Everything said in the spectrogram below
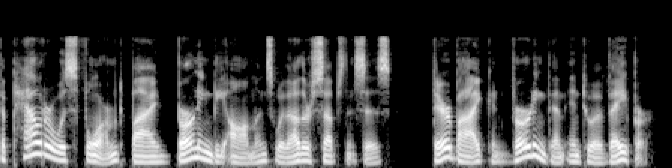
The powder was formed by burning the almonds with other substances, thereby converting them into a vapor.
